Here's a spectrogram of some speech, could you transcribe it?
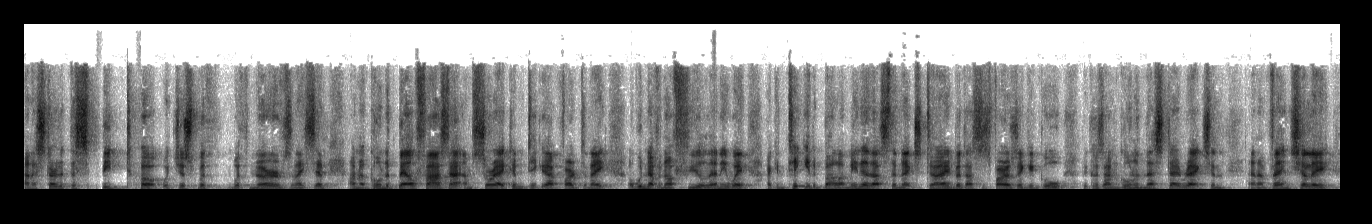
and I started to speed talk with just with, with nerves. And I said, "I'm not going to Belfast. I, am sorry, I couldn't take you that far tonight. I wouldn't have enough fuel anyway. I can take you to Ballymena. That's the next town, but that's as far as I could go because I'm going in this direction." And eventually,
